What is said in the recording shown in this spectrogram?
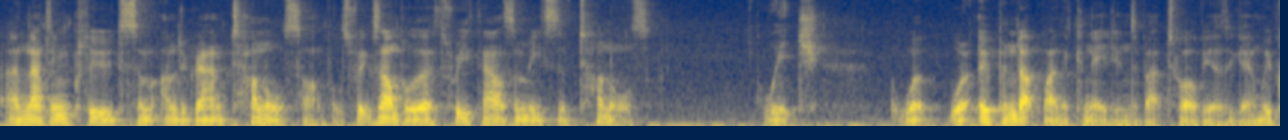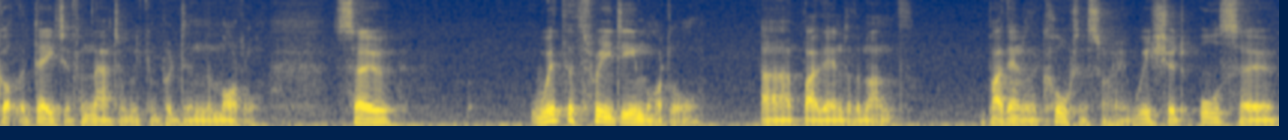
and that includes some underground tunnel samples. For example, there are 3,000 meters of tunnels, which were, were, opened up by the Canadians about 12 years ago, and we've got the data from that and we can put it in the model. So with the 3D model, uh, by the end of the month, by the end of the quarter, sorry, we should also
